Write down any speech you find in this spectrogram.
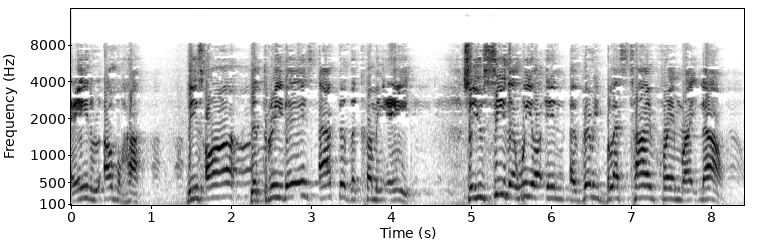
Eid al-Adha These are the three days after the coming Eid So you see that we are in a very blessed time frame right now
